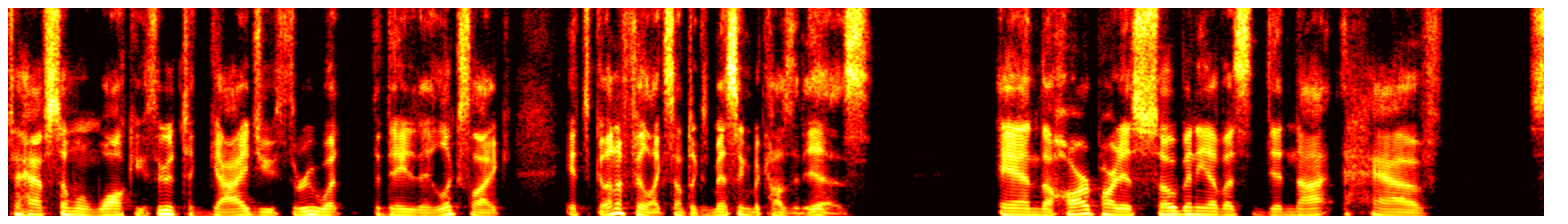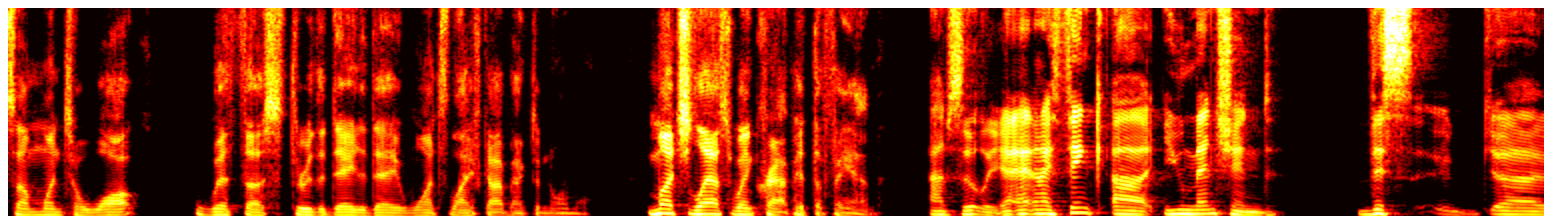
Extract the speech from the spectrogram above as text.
to have someone walk you through it to guide you through what the day to day looks like, it's going to feel like something's missing because it is. And the hard part is, so many of us did not have someone to walk with us through the day to day once life got back to normal, much less when crap hit the fan. Absolutely. And, and I think uh, you mentioned this uh,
